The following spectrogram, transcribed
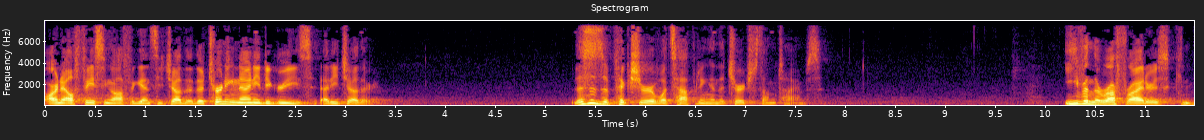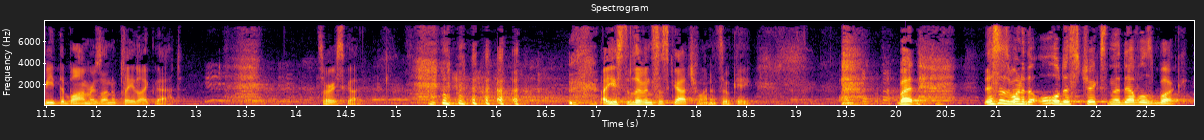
are now facing off against each other. They're turning 90 degrees at each other. This is a picture of what's happening in the church sometimes. Even the Rough Riders can beat the Bombers on a play like that. Sorry, Scott. I used to live in Saskatchewan. It's okay. But this is one of the oldest tricks in the devil's book,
